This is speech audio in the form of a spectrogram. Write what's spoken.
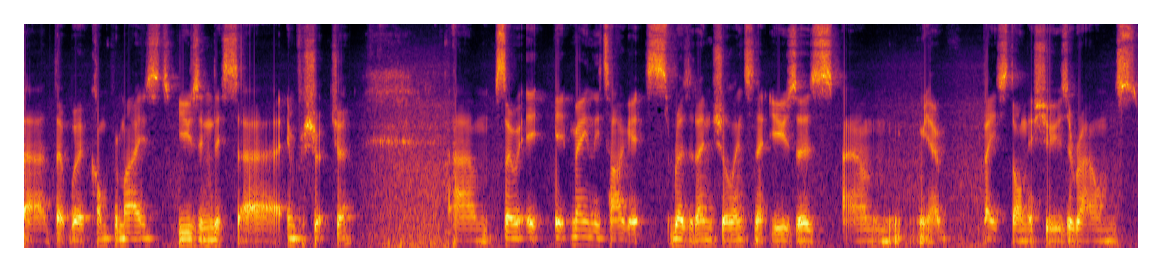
uh, that were compromised using this uh, infrastructure. Um, so it, it mainly targets residential internet users, um, you know, based on issues around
